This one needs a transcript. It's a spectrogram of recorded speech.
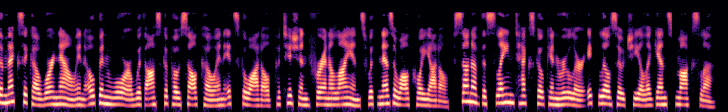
The Mexica were now in open war with Azcapotzalco and Itzcoatl petitioned for an alliance with Nezahualcoyotl, son of the slain Texcocan ruler Ixtlilxochitl against Moxtla.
